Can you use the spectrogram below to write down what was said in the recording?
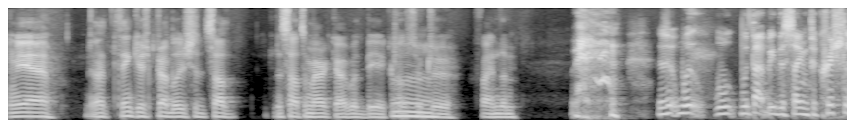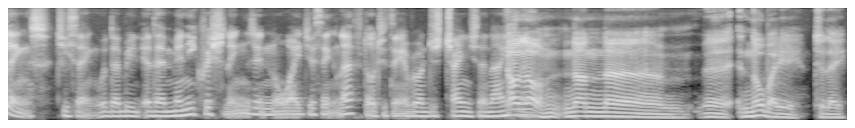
Yeah, I think you probably should South South America would be closer to find them. Is it, will, will, would that be the same for Krishlings? Do you think? Would there be are there many Krishlings in Norway? Do you think left, or do you think everyone just changed their name? Oh no, none, um, uh, nobody today.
